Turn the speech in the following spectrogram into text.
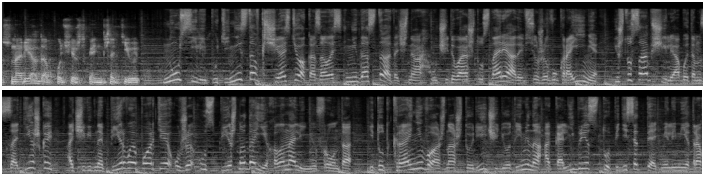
снарядов по чешской инициативе. Но усилий путинистов, к счастью, оказалось недостаточно, учитывая, что снаряды все же в Украине и что сообщили об этом с задержкой, очевидно, первая партия уже успешно доехала на линию фронта. И тут крайне важно, что речь идет именно о калибре 155 мм,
